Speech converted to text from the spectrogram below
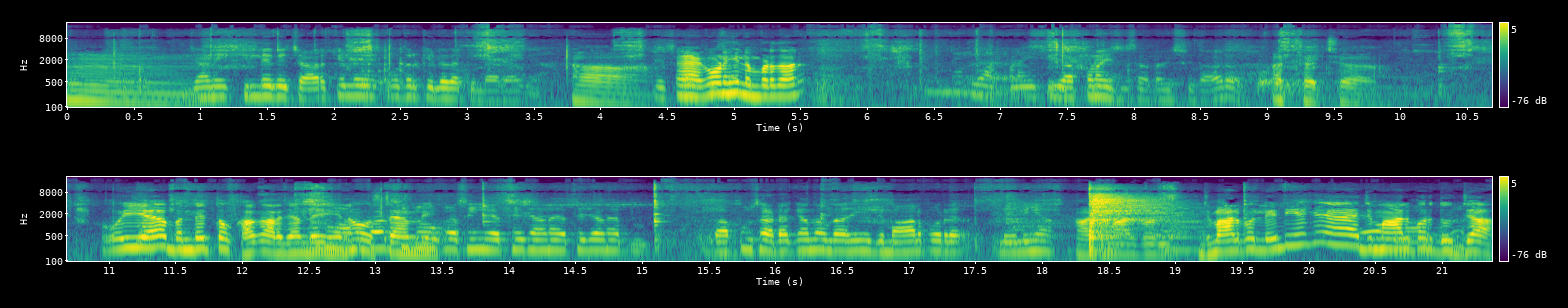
ਹੂੰ। ਜਾਣੀ ਕਿੱਲੇ ਦੇ 4 ਕਿੱਲੇ ਉਧਰ ਕਿੱਲੇ ਦਾ ਕਿੱਲਾ ਰਹਿ ਗਿਆ। ਹਾਂ। ਹੈ ਸੀ। ਇਹ ਆਪਣਾ ਹੀ ਸੀ ਸਾਡਾ ਰਿਸ਼ਤੇਦਾਰ। ਅੱਛਾ ਅੱਛਾ। ਉਹੀ ਹੈ ਬੰਦੇ ਧੋਖਾ ਕਰ ਜਾਂਦੇ ਸੀ ਨਾ ਉਸ ਟਾਈਮ ਵੀ ਲੋਕ ਅਸੀਂ ਇੱਥੇ ਜਾਣਾ ਇੱਥੇ ਜਾਣਾ। ਬਾਪੂ ਸਾਡਾ ਕਹਿੰਦਾ ਹੁੰਦਾ ਸੀ ਜਮਾਲਪੁਰ ਲੈ ਲੀਆਂ ਹਾਂ ਜਮਾਲਪੁਰ। ਜਮਾਲਪੁਰ ਲੈ ਲਈਆਂ ਕਿ ਇਹ ਜਮਾਲਪੁਰ ਦੂਜਾ?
